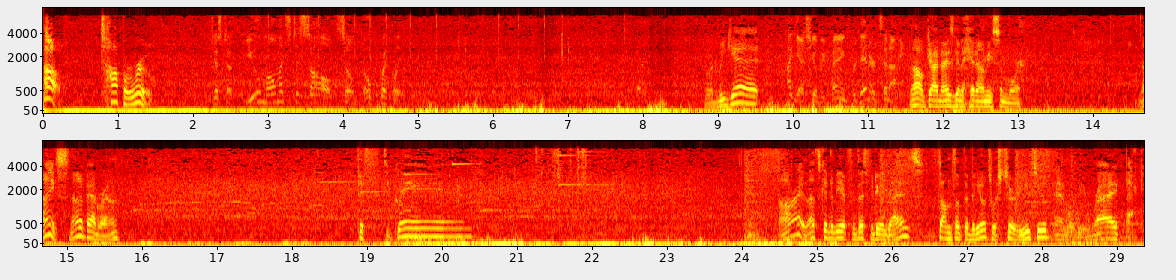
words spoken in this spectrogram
Oh, Topperoo. Just a few moments to solve, so go quickly. What do we get? I guess you'll be paying for dinner tonight. Oh god, now he's gonna hit on me some more. Nice, not a bad round. Fifty grand. Alright, that's going to be it for this video, guys. Thumbs up the video, switch to YouTube, and we'll be right back.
